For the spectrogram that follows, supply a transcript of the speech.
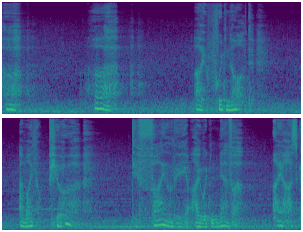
Ah, ah, I would not. Am I not pure? Defile thee, I would never. I ask,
